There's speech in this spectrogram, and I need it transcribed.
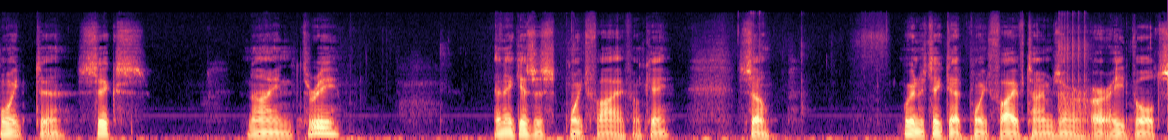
0.693 and that gives us 0.5 okay? So we're going to take that 0.5 times our, our 8 volts.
